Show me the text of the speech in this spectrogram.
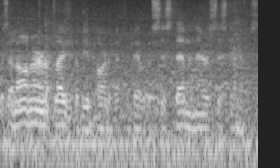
it's an honour and a pleasure to be a part of it, to be able to assist them and they're assisting us.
